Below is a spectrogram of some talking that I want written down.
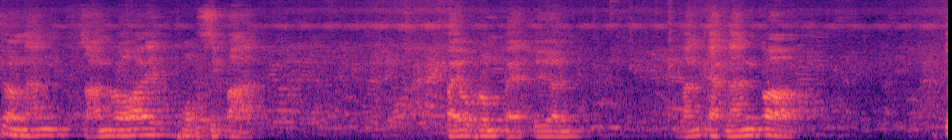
ช่วงนั้นสามร้อยหกสิบบาท ไปอบรมแปดเดือน หลังจากนั้นก็จ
